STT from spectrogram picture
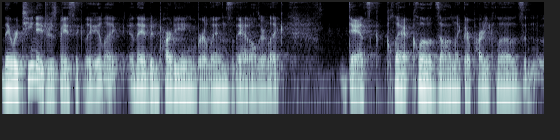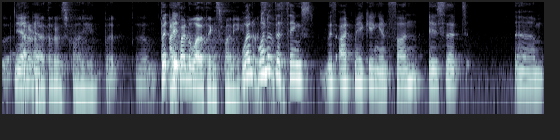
they were teenagers basically, like and they had been partying in Berlin, so they had all their like dance cl- clothes on, like their party clothes, and Yeah, I don't know. yeah. I thought it was funny, but um, But I it- find a lot of things funny. One one of the things with art making and fun is that um,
